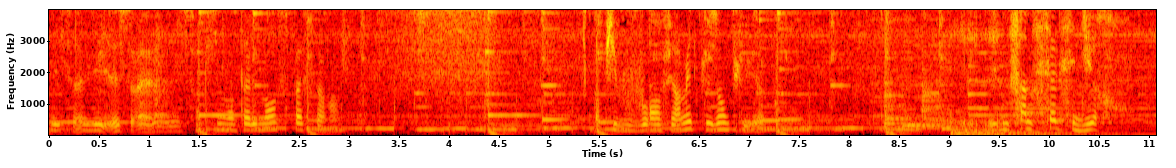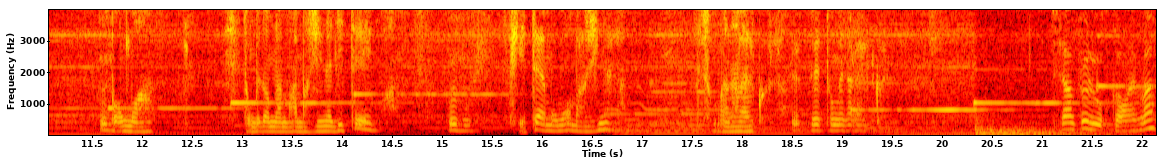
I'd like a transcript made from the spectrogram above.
Vie- vie- euh, euh, sentimentalement, c'est pas ça. hein. Et puis vous vous renfermez de plus en plus. hein. Une femme seule, c'est dur. Pour moi. Je suis tombée dans la marginalité, moi. J'étais à un moment marginal. Je suis tombée dans l'alcool. Vous êtes tombé dans l'alcool. C'est un peu lourd quand même. hein.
